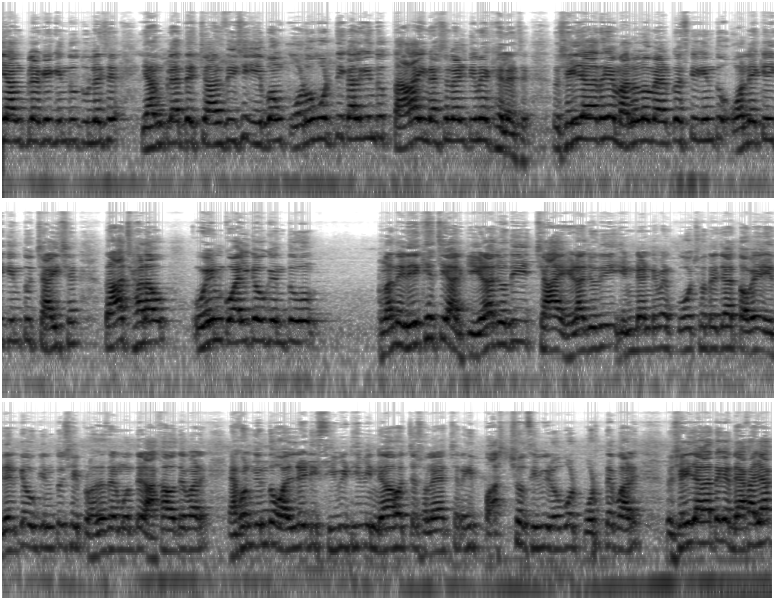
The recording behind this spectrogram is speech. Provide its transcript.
ইয়াং প্লেয়ারকে কিন্তু তুলেছে ইয়াং প্লেয়ারদের চান্স দিয়েছে এবং পরবর্তীকালে কিন্তু তারাই ন্যাশনাল টিমে খেলেছে। তো সেই জায়গা থেকে মানলো মার্কোজকে কিন্তু অনেকেই কিন্তু চাইছে। তাছাড়াও, ওয়েন কয়েলকেও কিন্তু মানে রেখেছি আর কি। এরা যদি চায়, এরা যদি ইন্ডিয়ান টিমের কোচ হতে চায়, তবে এদেরকেও কিন্তু সেই প্রসেসের মধ্যে রাখা হতে পারে। এখন কিন্তু অলরেডি সিবি টিভি নেওয়া হচ্ছে, শোনা যাচ্ছে নাকি পাঁচশো সিবির ওপর পড়তে পারে। তো সেই জায়গা থেকে দেখা যাক।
